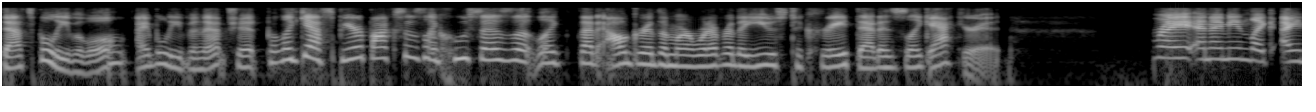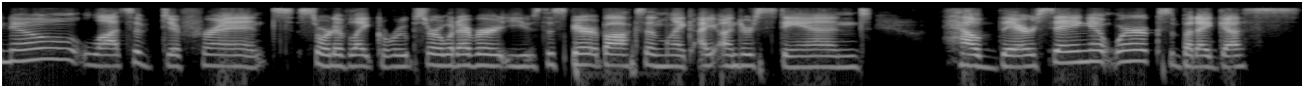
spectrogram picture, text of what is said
that's believable. I believe in that shit. But like yeah, spirit boxes, like who says that like that algorithm or whatever they use to create that is like accurate? Right. And I mean, like, I know lots of different sort of like groups or whatever use the spirit box, and like, I understand how they're saying it works, but I guess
